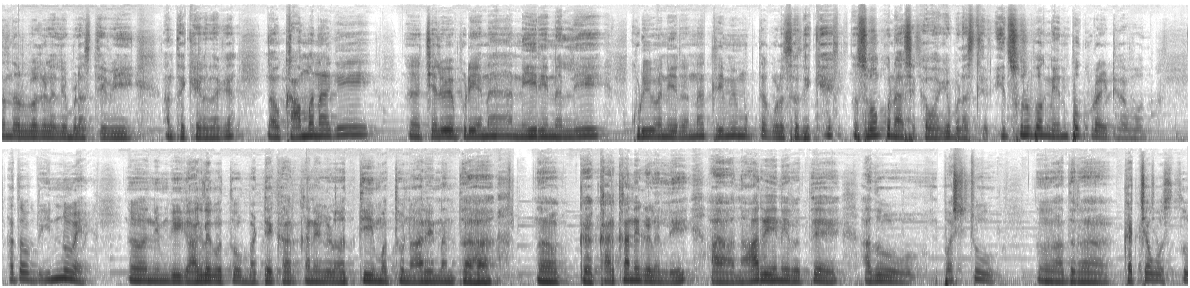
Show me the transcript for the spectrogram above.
ಸಂದರ್ಭಗಳಲ್ಲಿ ಬಳಸ್ತೀವಿ ಅಂತ ಕೇಳಿದಾಗ ನಾವು ಕಾಮನ್ ಆಗಿ ಚೆಲುವೆ ಪುಡಿಯನ್ನು ನೀರಿನಲ್ಲಿ ಕುಡಿಯುವ ನೀರನ್ನು ಕ್ರಿಮಿಮುಕ್ತಗೊಳಿಸೋದಕ್ಕೆ ಸೋಂಕು ನಾಶಕವಾಗಿ ಬಳಸ್ತೀವಿ. ಇದು ಸುಲಭವಾಗಿ ನೆನಪು ಕೂಡ ಇಟ್ಕೋಬೋದು ಅಥವಾ ಇನ್ನೂ ನಿಮ್ಗೆ ಈಗಾಗಲೇ ಗೊತ್ತು, ಬಟ್ಟೆ ಕಾರ್ಖಾನೆಗಳು ಹತ್ತಿ ಮತ್ತು ನಾರಿನಂತಹ ಕಾರ್ಖಾನೆಗಳಲ್ಲಿ ಆ ನಾರು ಏನಿರುತ್ತೆ, ಅದು ಫಸ್ಟು ಅದರ ಕಚ್ಚಾ ವಸ್ತು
